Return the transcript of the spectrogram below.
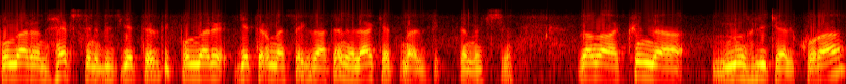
Bunların hepsini biz getirdik. Bunları getirmezsek zaten helak etmezdik demek için. Ma künna mühlikel kura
